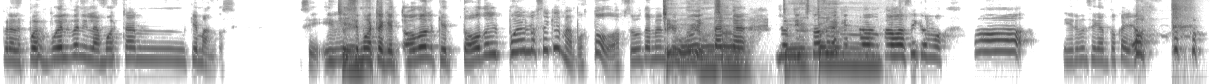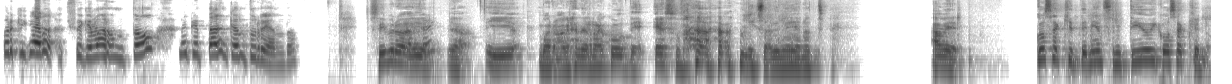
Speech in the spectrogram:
pero después vuelven y la muestran quemándose. Sí, y, y Sí. se muestra que todo, el, que todo el pueblo se quema, pues todo, absolutamente Sí, todo. obvio, o sea, todo está que estaban todos así como, ah, y de repente se quedan todos callados. Porque claro, se quemaron todos los que estaban canturreando. Sí, pero ahí, ¿Cachai? ya. Y bueno, a grandes rasgos, de eso va misa de medianoche. A ver, cosas que tenían sentido y cosas que no.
